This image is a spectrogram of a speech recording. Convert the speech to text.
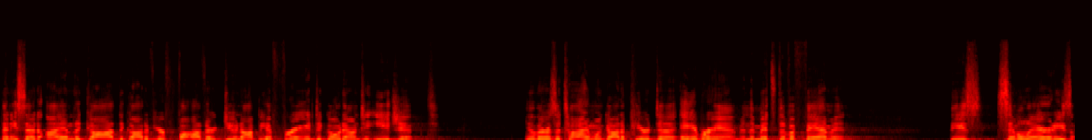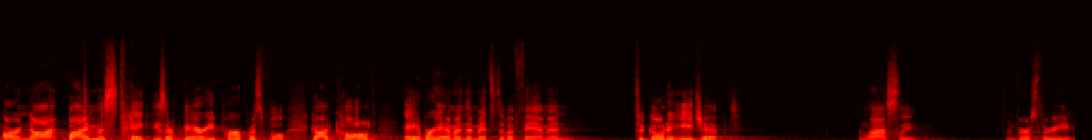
then he said, I am the God, the God of your father. Do not be afraid to go down to Egypt. You know, there was a time when God appeared to Abraham in the midst of a famine. These similarities are not by mistake, these are very purposeful. God called Abraham in the midst of a famine to go to Egypt. And lastly, in verse 3,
